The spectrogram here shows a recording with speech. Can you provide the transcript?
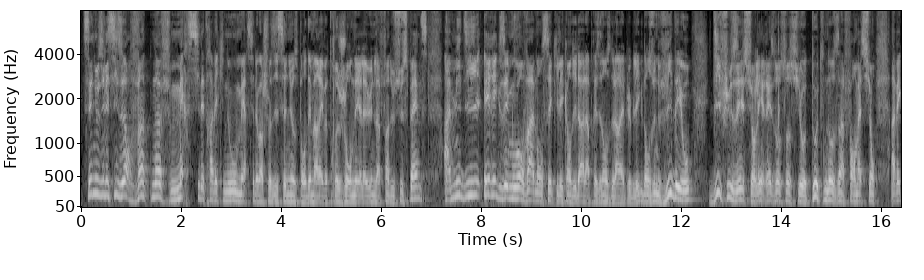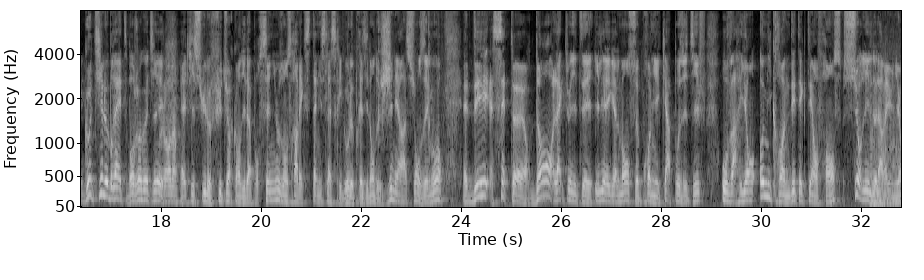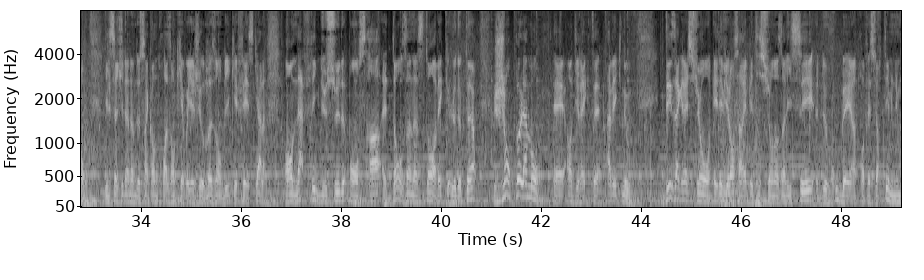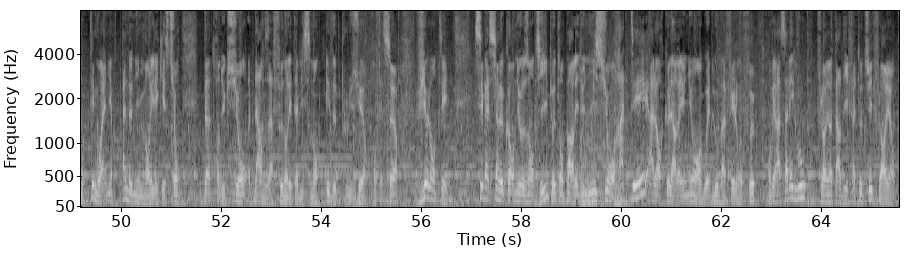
CNews, il est 6h29. Merci d'être avec nous. Merci d'avoir choisi CNews pour démarrer votre journée à la une, la fin du suspense. À midi, Éric Zemmour va annoncer qu'il est candidat à la présidence de la République dans une vidéo diffusée sur les réseaux sociaux. Toutes nos informations avec Gauthier Lebret. Bonjour Gauthier. Bonjour Qui suit le futur candidat pour CNews. On sera avec Stanislas Rigaud, le président de Génération Zemmour, dès 7h. Dans l'actualité, il y a également ce premier cas positif au variant Omicron détecté en France sur l'île de la Réunion. Il s'agit d'un homme de 53 ans qui a voyagé au Mozambique et fait escale en Afrique du Sud. On sera dans un instant avec le docteur Jean-Paul Hamon en direct avec nous. Des agressions et des violences à répétition dans un lycée de Roubaix. Un professeur témoigne anonymement. Il est question d'introduction d'armes à feu dans l'établissement et de plusieurs professeurs violentés. Sébastien Lecornu aux Antilles, peut-on parler d'une mission ratée alors que la réunion en Guadeloupe a fait long feu? On verra ça avec vous, Florian Tardif. A tout de suite, Florian.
